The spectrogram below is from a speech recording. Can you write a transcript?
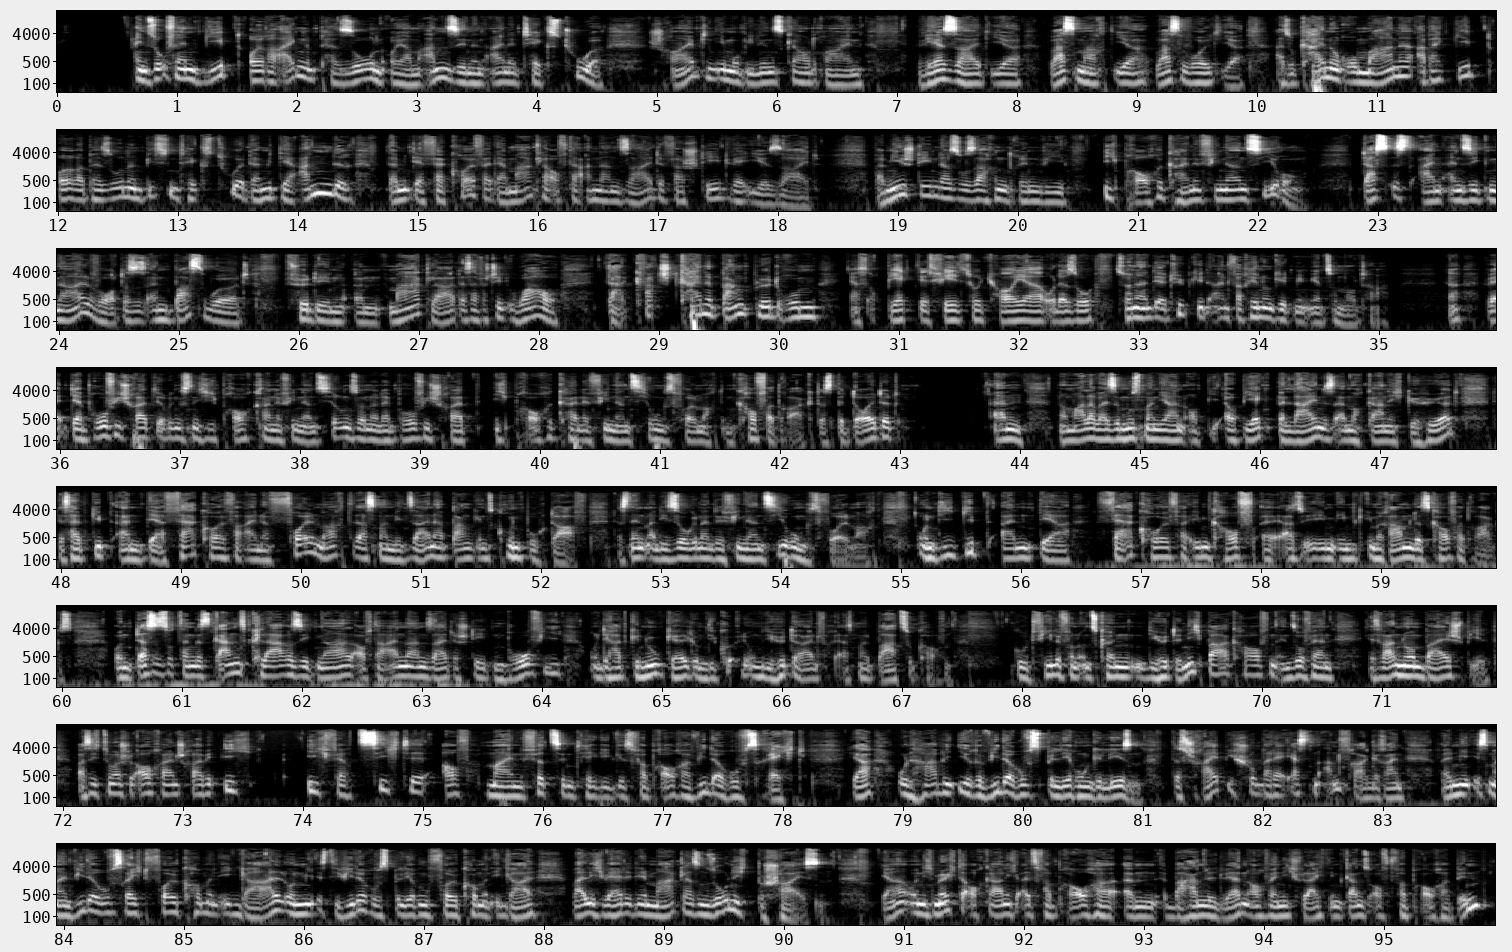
Insofern gebt eurer eigenen Person, eurem Ansinnen eine Textur. Schreibt in Immobilien Scout rein, wer seid ihr, was macht ihr, was wollt ihr. Also keine Romane, aber gebt eurer Person ein bisschen Textur, damit der andere, damit der Verkäufer, der Makler auf der anderen Seite versteht, wer ihr seid. Bei mir stehen da so Sachen drin wie, ich brauche keine Finanzierung. Das ist ein, ein Signalwort, das ist ein Buzzword für den ähm, Makler, dass er versteht, wow, da quatscht keine Bank blöd rum, das Objekt ist viel zu teuer oder so, sondern der Typ geht einfach hin und geht mit mir zum Notar. Ja, der Profi schreibt übrigens nicht, ich brauche keine Finanzierung, sondern der Profi schreibt, ich brauche keine Finanzierungsvollmacht im Kaufvertrag. Das bedeutet, ähm, normalerweise muss man ja ein Ob Objekt beleihen, das einem noch gar nicht gehört. Deshalb gibt einem der Verkäufer eine Vollmacht, dass man mit seiner Bank ins Grundbuch darf. Das nennt man die sogenannte Finanzierungsvollmacht. Und die gibt einem der Verkäufer im, Kauf, äh, also im, im, im Rahmen des Kaufvertrages. Und das ist sozusagen das ganz klare Signal. Auf der anderen Seite steht ein Profi und der hat genug Geld, um die, um die Hütte einfach erstmal bar zu kaufen. Gut, viele von uns können die Hütte nicht bar kaufen. Insofern, es war nur ein Beispiel. Was ich zum Beispiel auch reinschreibe, ich ich verzichte auf mein 14-tägiges Verbraucherwiderrufsrecht ja, und habe Ihre Widerrufsbelehrung gelesen. Das schreibe ich schon bei der ersten Anfrage rein, weil mir ist mein Widerrufsrecht vollkommen egal und mir ist die Widerrufsbelehrung vollkommen egal, weil ich werde den Makler so nicht bescheißen. Ja, und ich möchte auch gar nicht als Verbraucher ähm, behandelt werden, auch wenn ich vielleicht ganz oft Verbraucher bin.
